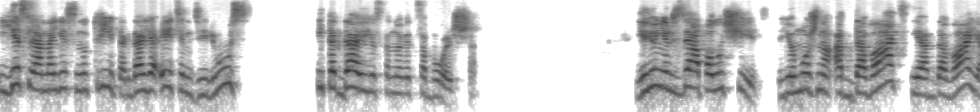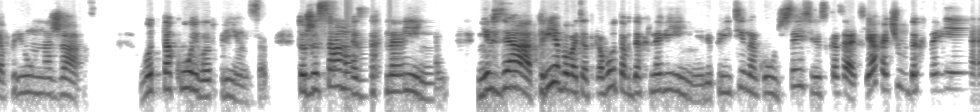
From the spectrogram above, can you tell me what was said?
И если она есть внутри, тогда я этим делюсь, и тогда ее становится больше. Ее нельзя получить, ее можно отдавать и отдавая приумножать. Вот такой вот принцип. То же самое с вдохновением. Нельзя требовать от кого-то вдохновения или прийти на коуч-сессию и сказать, я хочу вдохновения.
